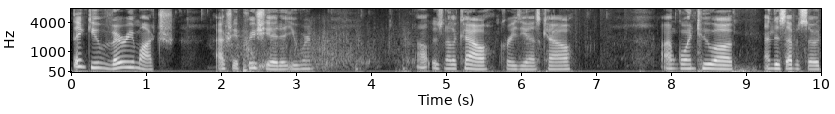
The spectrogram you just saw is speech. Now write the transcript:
Thank you very much. I actually appreciate it. You weren't... Oh, there's another cow. Crazy-ass cow. I'm going to, uh, end this episode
